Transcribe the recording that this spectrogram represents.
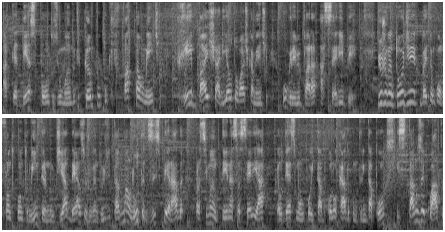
até 10 pontos e um mando de campo, o que fatalmente rebaixaria automaticamente o Grêmio para a Série B. E o Juventude vai ter um confronto contra o Inter no dia 10. O Juventude está numa luta desesperada para se manter nessa Série A. É o 18º colocado com 30 pontos, está no Z4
